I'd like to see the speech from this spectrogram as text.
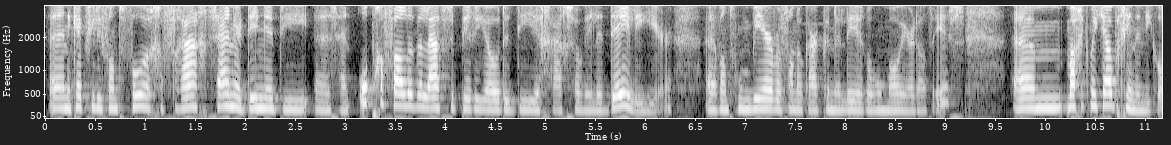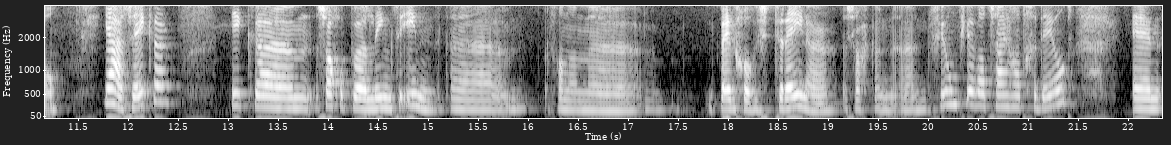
en ik heb jullie van tevoren gevraagd: zijn er dingen die uh, zijn opgevallen de laatste periode die je graag zou willen delen hier? Uh, want hoe meer we van elkaar kunnen leren, hoe mooier dat is. Um, mag ik met jou beginnen, Nicole? Ja, zeker. Ik zag op LinkedIn van een pedagogisch trainer zag ik een, een filmpje wat zij had gedeeld. En uh,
